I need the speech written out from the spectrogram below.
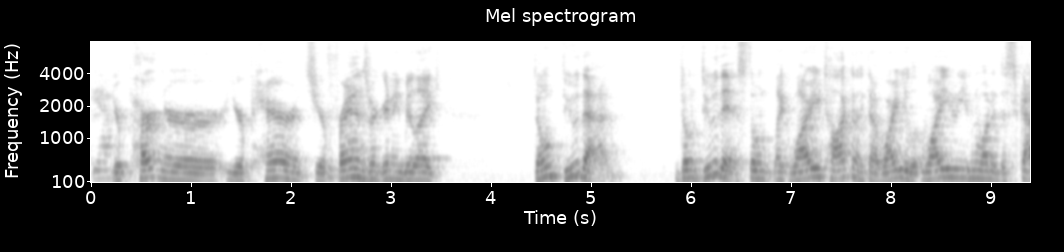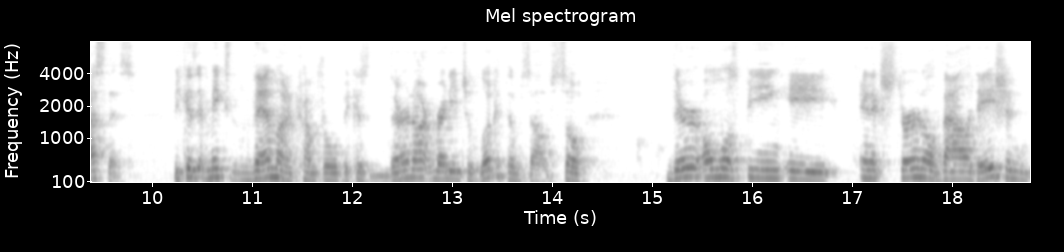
yeah. your partner, your parents, your Mhm. friends are going to be like, "Don't do that. Don't do this. Don't like. Why are you talking like that? Why are you? Why do you even want to discuss this? Because it makes them uncomfortable because they're not ready to look at themselves. So they're almost being a an external validation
